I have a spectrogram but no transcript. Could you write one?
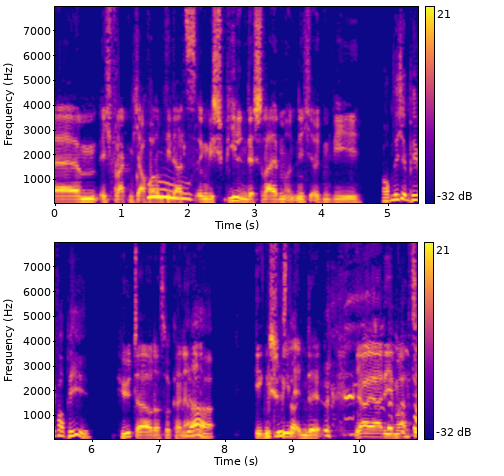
Ähm, ich frage mich auch, warum die da Uh. jetzt irgendwie Spielende schreiben und nicht irgendwie Warum nicht im PvP? Hüter oder so, keine Ahnung. ja. Gegen Ich Spielende. ja, ja, die macht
